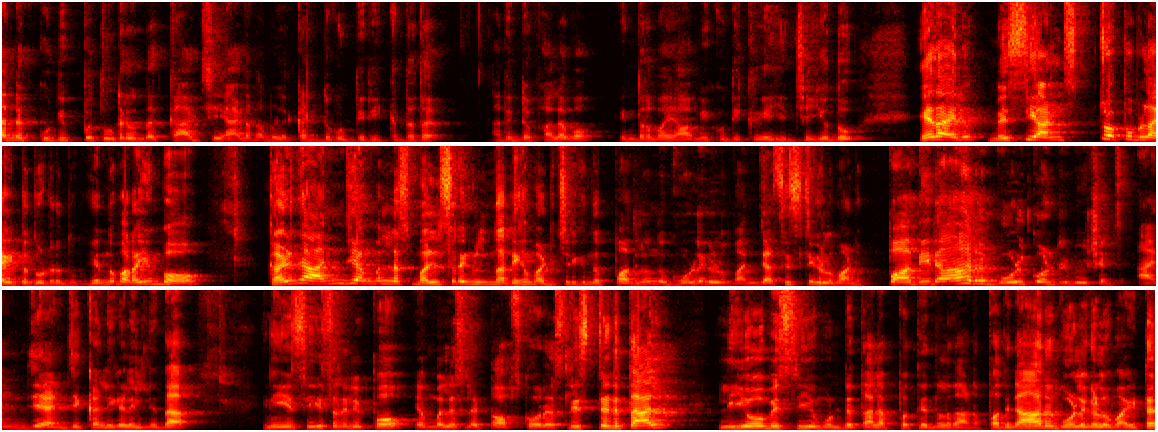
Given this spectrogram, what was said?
തന്റെ കുതിപ്പ് തുടരുന്ന കാഴ്ചയാണ് നമ്മൾ കണ്ടുകൊണ്ടിരിക്കുന്നത്. അതിന്റെ ഫലമോ ഇന്റർ മയാമി കുതിക്കുകയും ചെയ്യുന്നു. ഏതായാലും മെസ്സി അൺസ്റ്റോപ്പബിൾ ആയിട്ട് തുടരുന്നു എന്ന് പറയുമ്പോൾ കഴിഞ്ഞ അഞ്ച് എം എൽ എസ് മത്സരങ്ങളിൽ നിന്ന് അദ്ദേഹം അടിച്ചിരിക്കുന്ന പതിനൊന്ന് ഗോളുകളും അഞ്ച് അസിസ്റ്റുകളുമാണ് പതിനാറ് ഗോൾ കോൺട്രിബ്യൂഷൻസ് അഞ്ച് അഞ്ച് കളികളിൽ നിന്ന്. ഇനി ഈ സീസണിൽ ഇപ്പോൾ എം എൽ എസിലെ ടോപ്പ് സ്കോറേഴ്സ് ലിസ്റ്റ് എടുത്താൽ ലിയോ മെസ്സിയും ഉണ്ട് തലപ്പത്ത് എന്നുള്ളതാണ്. പതിനാറ് ഗോളുകളുമായിട്ട്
